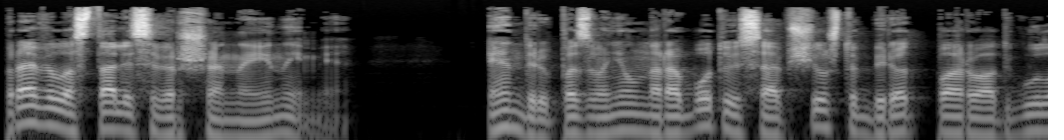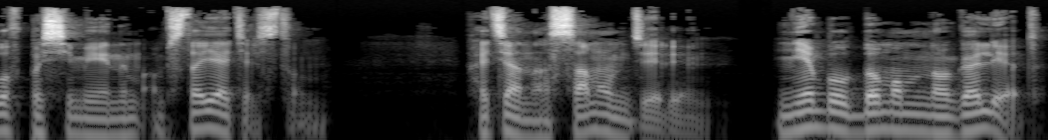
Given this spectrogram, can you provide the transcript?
правила стали совершенно иными. Эндрю позвонил на работу и сообщил, что берет пару отгулов по семейным обстоятельствам. Хотя на самом деле не был дома много лет,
